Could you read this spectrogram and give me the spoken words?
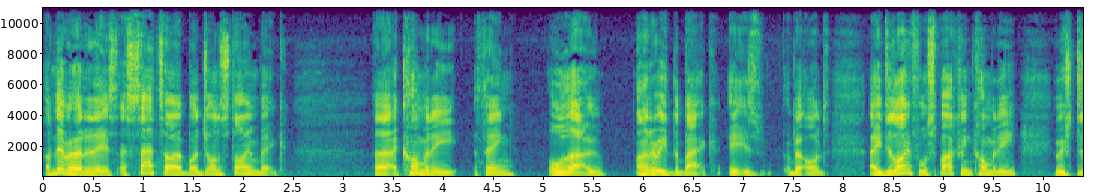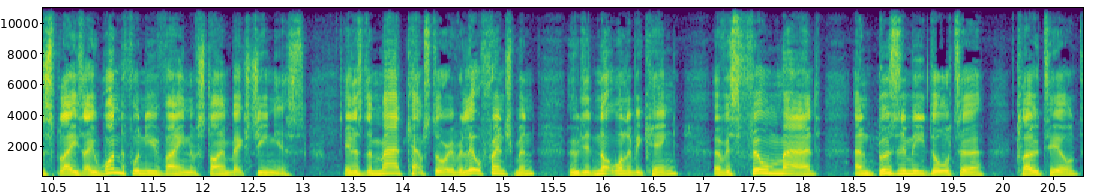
I've never heard of this, a satire by John Steinbeck, uh, a comedy thing, although I'm going to read the back. It is a bit odd. A delightful, sparkling comedy which displays a wonderful new vein of Steinbeck's genius. It is the madcap story of a little Frenchman who did not want to be king, of his film mad and bosomy daughter Clotilde,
